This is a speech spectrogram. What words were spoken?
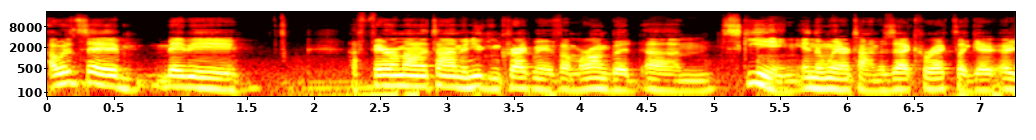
I would say maybe a fair amount of time, and you can correct me if I'm wrong, but um, skiing in the wintertime. Is that correct? Like, are,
